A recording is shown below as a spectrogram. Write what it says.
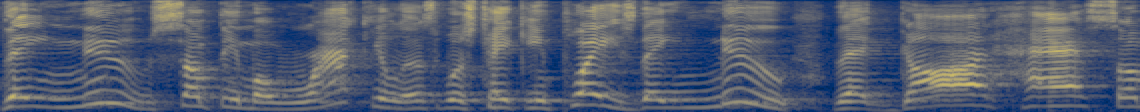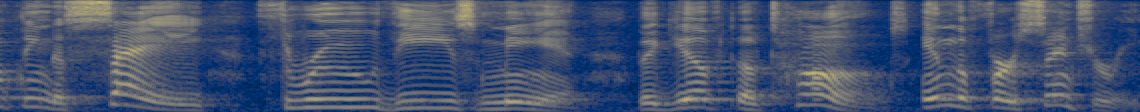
They knew something miraculous was taking place. They knew that God had something to say through these men. The gift of tongues in the first century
